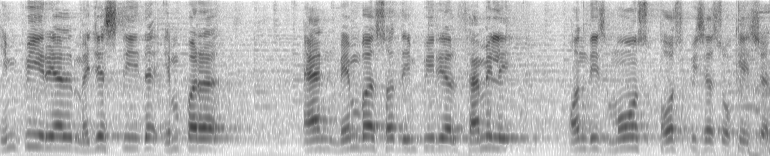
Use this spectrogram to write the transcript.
Imperial Majesty the Emperor and members of the imperial family on this most auspicious occasion.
